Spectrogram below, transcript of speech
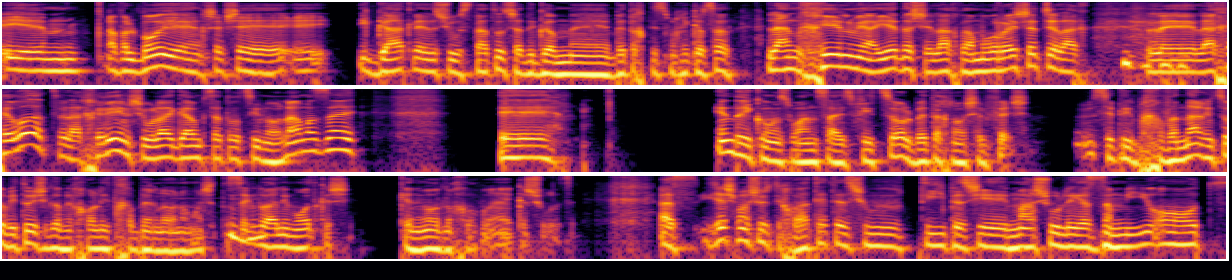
אה, אבל בואי, אני חושב שהגעת לאיזשהו סטטוס שאת גם אה, בטח תשמחי קצת להנחיל מהידע שלך והמורשת שלך לאחרות ולאחרים שאולי גם קצת רוצים לעולם הזה. אה, אין ב-e-commerce one size fits all, בטח לא של fashion. ניסיתי בכוונה למצוא ביטוי שגם יכול להתחבר לעולם שאת עוסק בו, היה לי מאוד קשה, כי אני מאוד לא אה, קשור לזה. אז יש משהו שאת יכולה לתת איזשהו טיפ, איזשהו משהו ליזמיות,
